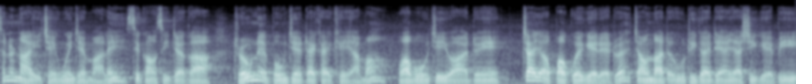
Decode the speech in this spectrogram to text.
12နာရီအချိန်ဝန်းကျင်မှာလည်းစစ်ကောင်စီတပ်ကဒရုန်းနဲ့ဘုံကျဲတိုက်ခိုက်ခဲ့ရမှာဝါဘိုကျေးရွာအတွင်းကြောက်ရောက်ပောက်ကွဲခဲ့တဲ့အတွက်ចောင်းသားတအူထိခိုက်ဒဏ်ရာရရှိခဲ့ပြီး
